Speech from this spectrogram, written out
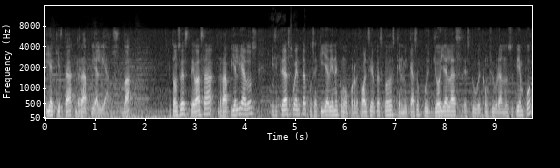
y aquí está Rappi Aliados, ¿va? Entonces te vas a Rappi Aliados, y si te das cuenta, pues aquí ya viene como por default ciertas cosas que en mi caso, pues yo ya las estuve configurando en su tiempo,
